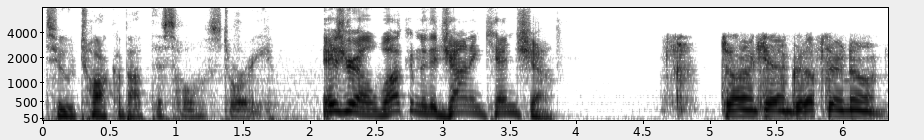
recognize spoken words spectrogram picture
to talk about this whole story. Israel, welcome to the John and Ken show. John and Ken, good afternoon.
